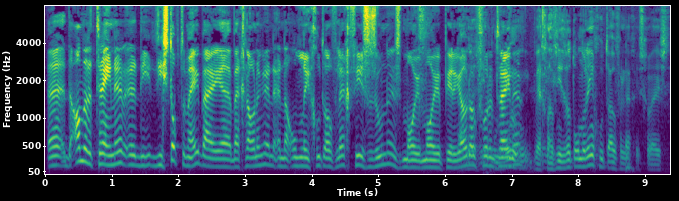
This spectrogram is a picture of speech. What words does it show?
Eh, de andere trainer, die, die stopte mee bij, eh, bij Groningen. En onderling goed overleg. Vier seizoenen. is een mooie, mooie periode ook voor een trainer. Ik geloof niet dat het onderling goed overleg is geweest.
